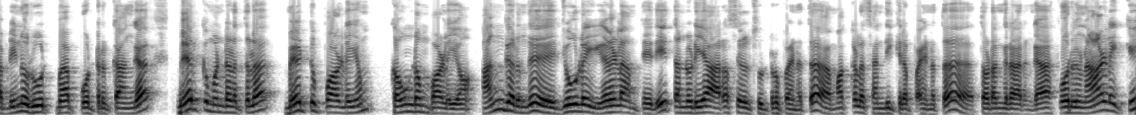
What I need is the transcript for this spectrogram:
அப்படின்னு ரூட் மேப் போட்டிருக்காங்க. மேற்கு மண்டலத்துல மேட்டுப்பாளையம் கவுண்டம்பாளையம் அங்கிருந்து ஜூலை ஏழாம் தேதி தன்னுடைய அரசியல் சுற்றுப்பயணத்தை மக்களை சந்திக்கிற பயணத்தை தொடங்குறாருங்க. ஒரு நாளைக்கு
